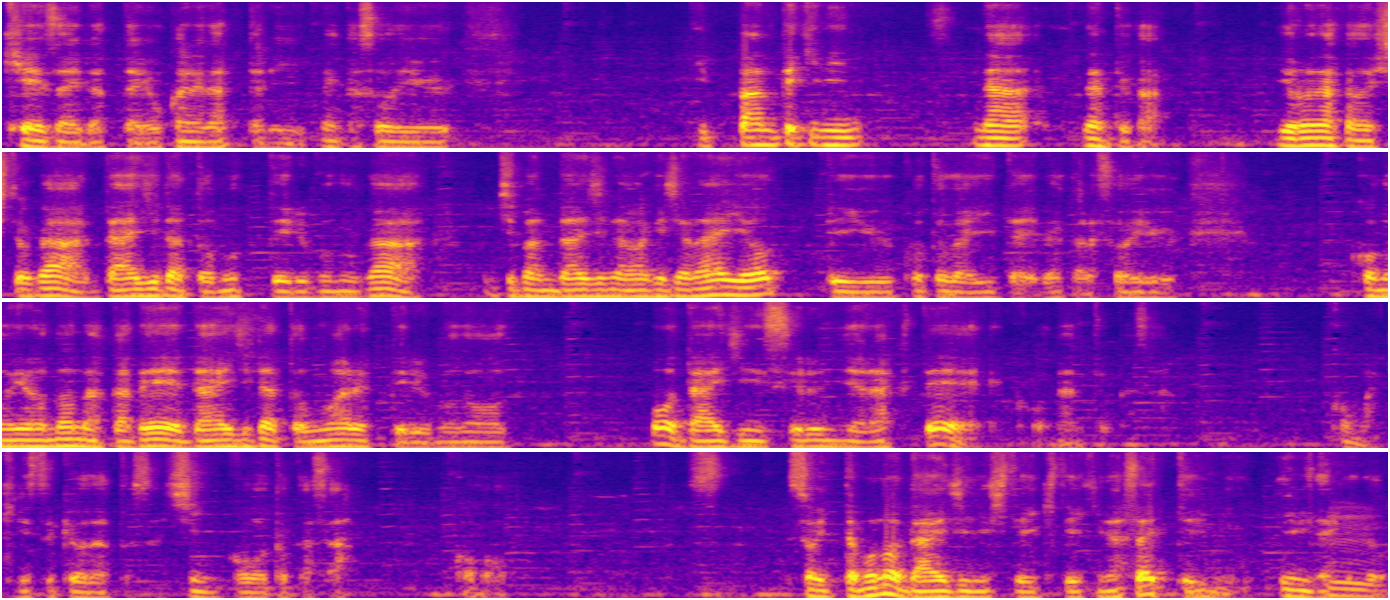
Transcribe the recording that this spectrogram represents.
経済だったりお金だったり、なんかそういう、一般的にな、なんていうか、世の中の人が大事だと思っているものが一番大事なわけじゃないよっていうことが言いたい。だからそういう、この世の中で大事だと思われているものを大事にするんじゃなくて、こう、なんていうかさ、こう、まあ、キリスト教だとさ、信仰とかさ、こう、そそういったものを大事にして生きていきなさいっていう意味意味だけど、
